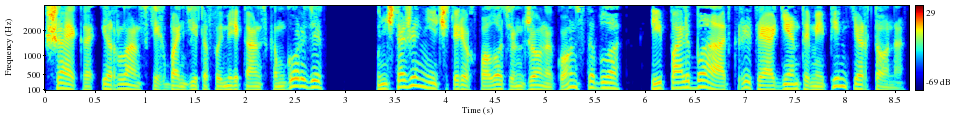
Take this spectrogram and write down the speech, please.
шайка ирландских бандитов в американском городе, уничтожение четырех полотен Джона Констебла и пальба, открытая агентами Пинкертона,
